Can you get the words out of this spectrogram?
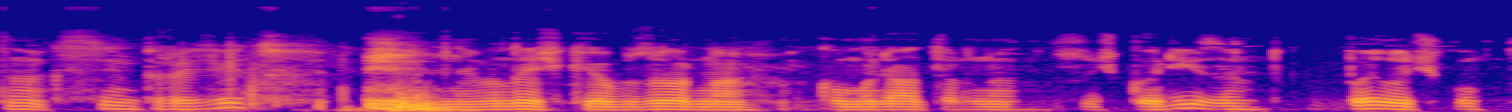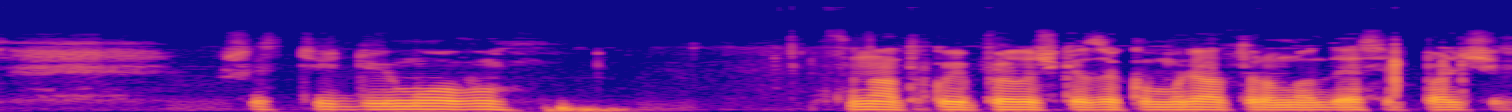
Так, всім привіт. Невеличкий обзор на акумуляторну сучкоріза, таку пилочку 6-дюймову. Ціна такої пилочки з акумулятором на 10 пальчик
